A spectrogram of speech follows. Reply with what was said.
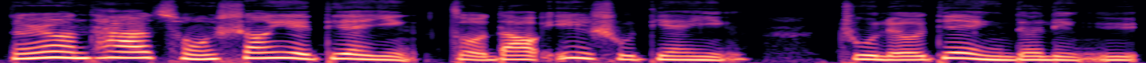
能让她从商业电影走到艺术电影、主流电影的领域。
